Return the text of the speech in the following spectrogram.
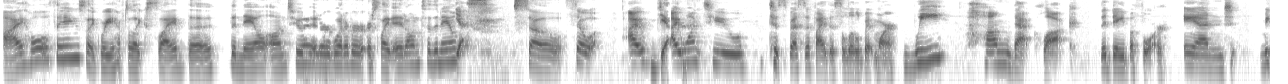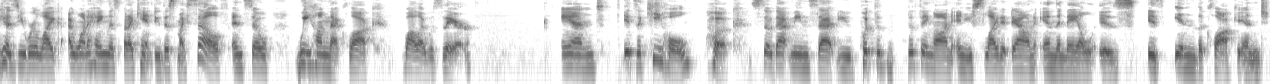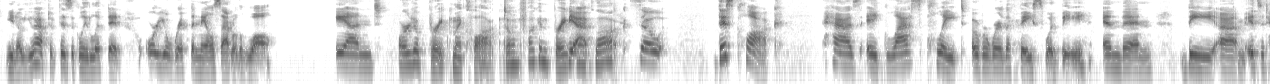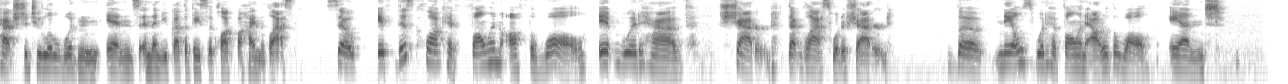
eye hole things, like where you have to like slide the the nail onto it or whatever, or slide it onto the nail. yes. So So I Yeah. I want to to specify this a little bit more. We hung that clock the day before and because you were like I want to hang this but I can't do this myself and so we hung that clock while I was there. And it's a keyhole hook. So that means that you put the, the thing on and you slide it down and the nail is is in the clock and you know you have to physically lift it or you'll rip the nails out of the wall. And or you'll break my clock. Don't fucking break Yeah. my clock. so this clock has a glass plate over where the face would be, and then the um, it's attached to two little wooden ends, and then you've got the face of the clock behind the glass. So if this clock had fallen off the wall, it would have shattered. That glass would have shattered. The nails would have fallen out of the wall, and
